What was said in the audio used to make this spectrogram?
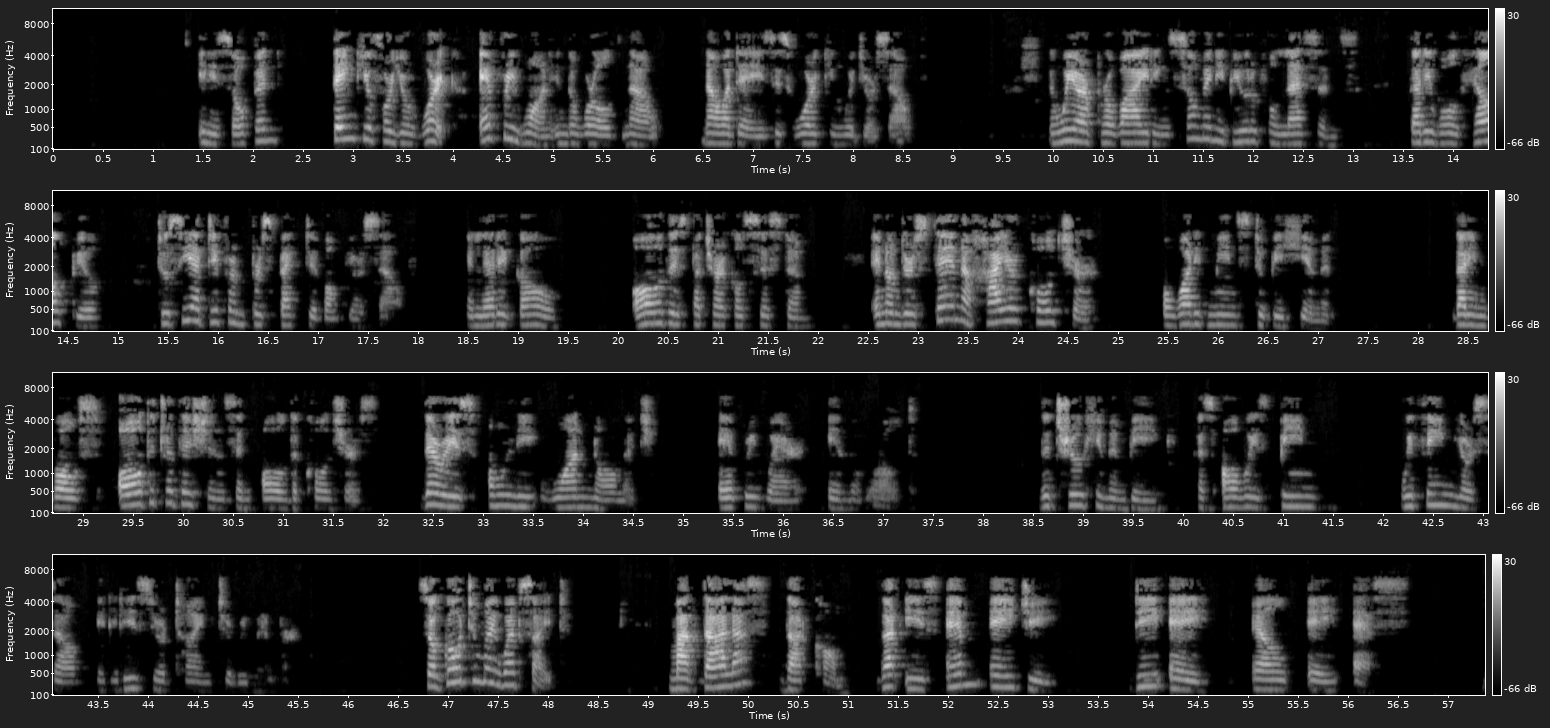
it is open. Thank you for your work. Everyone in the world now, nowadays is working with yourself. And we are providing so many beautiful lessons that it will help you to see a different perspective of yourself and let it go. All this patriarchal system and understand a higher culture of what it means to be human that involves all the traditions and all the cultures. There is only one knowledge everywhere in the world. The true human being has always been within yourself and it is your time to remember. So go to my website, magdalas.com. That is M-A-G-D-A-L-A-S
